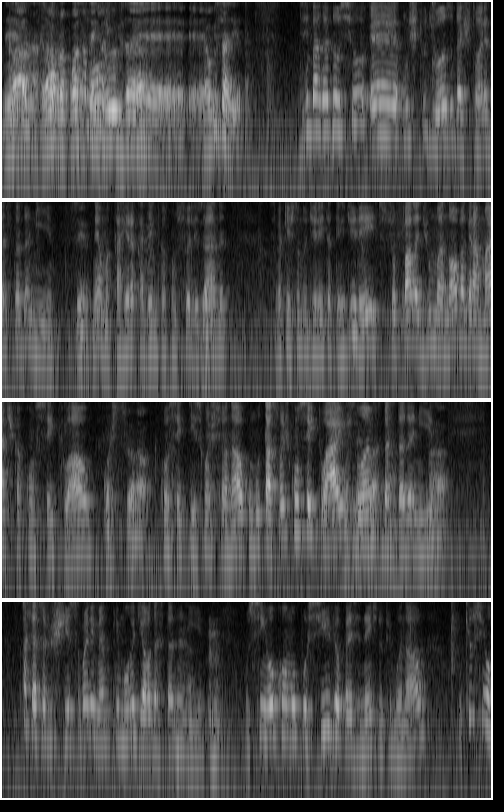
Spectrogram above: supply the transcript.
Né? Claro, a claro. sua proposta, é sem lógico, dúvida, é, é, é, é. Desembargador, o senhor é um estudioso da história da cidadania. Sim. Né? Uma carreira acadêmica consolidada. Sim. Sobre a questão do direito a ter direitos. O senhor fala de uma nova gramática conceitual. Constitucional. Conce... Isso, constitucional, com mutações conceituais Conceitual. no âmbito da cidadania. Uhum. Acesso à justiça é um elemento primordial da cidadania. Uhum. O senhor, como possível presidente do tribunal, o que o senhor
